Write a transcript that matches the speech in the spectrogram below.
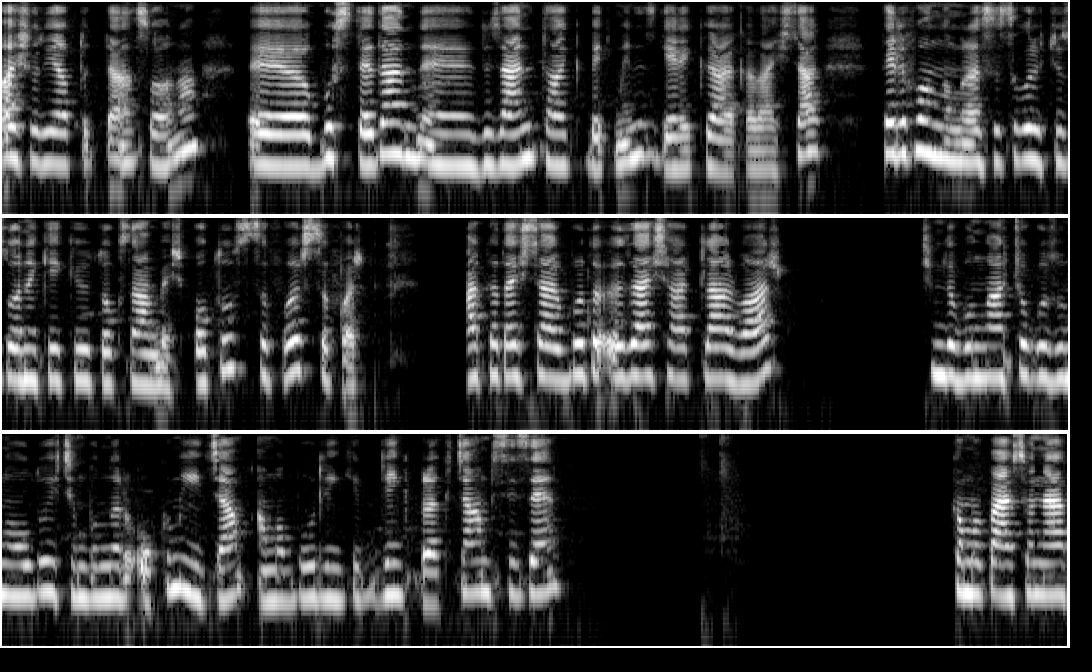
Başvuru yaptıktan sonra e, bu siteden e, düzenli takip etmeniz gerekiyor arkadaşlar. Telefon numarası 0312 295 30 00. Arkadaşlar burada özel şartlar var. Şimdi bunlar çok uzun olduğu için bunları okumayacağım ama bu linki link bırakacağım size. Kamu Personel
